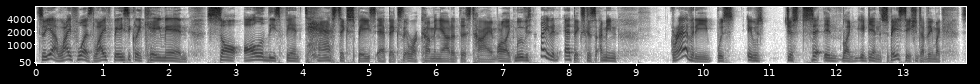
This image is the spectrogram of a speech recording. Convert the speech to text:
So yeah, Life was. Life basically came in, saw all of these fantastic space epics that were coming out at this time, or like movies, not even epics, because I mean, Gravity was it was just set in like again the space station type thing, like,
